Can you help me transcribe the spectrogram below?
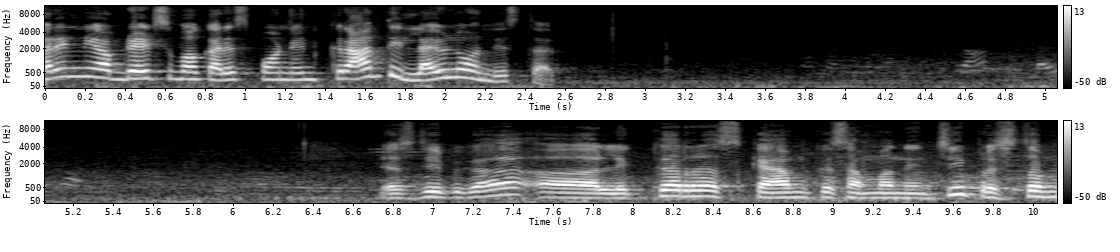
మరిన్ని అప్డేట్స్ మా కరెస్పాండెంట్ క్రాంతి లైవ్లో అందిస్తారు. ఎస్ లిక్కర్ స్కామ్కి సంబంధించి ప్రస్తుతం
